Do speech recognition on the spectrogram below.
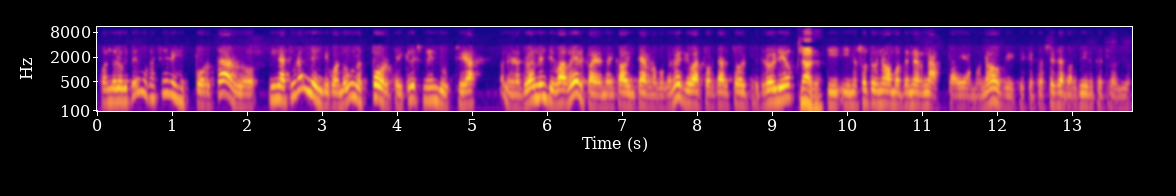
cuando lo que tenemos que hacer es exportarlo. Y naturalmente cuando uno exporta y crece una industria, bueno, naturalmente va a haber para el mercado interno, porque no es que va a exportar todo el petróleo y, nosotros no vamos a tener nafta, digamos, ¿no? Que, se procesa a partir del petróleo.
